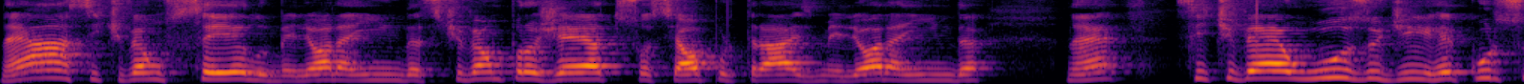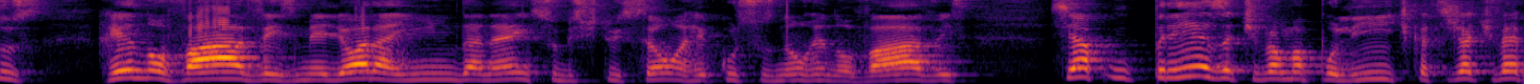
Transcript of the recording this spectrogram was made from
Né? Ah, se tiver um selo, melhor ainda. Se tiver um projeto social por trás, melhor ainda. Né? Se tiver o uso de recursos renováveis, melhor ainda, né? em substituição a recursos não renováveis. Se a empresa tiver uma política, se já tiver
